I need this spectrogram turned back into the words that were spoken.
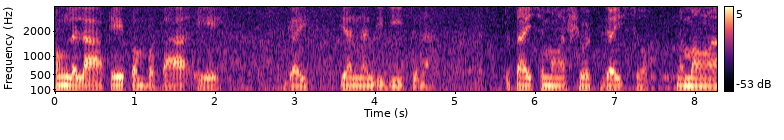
Pang lalaki, pang babae. Guys, yan nandito na. Ito tayo sa mga short guys, so, na mga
